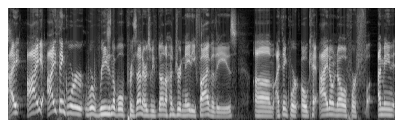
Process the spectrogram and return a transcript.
I I I think we're we're reasonable presenters. We've done 185 of these. Um, I think we're okay. I don't know if we're. Fu- I mean,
